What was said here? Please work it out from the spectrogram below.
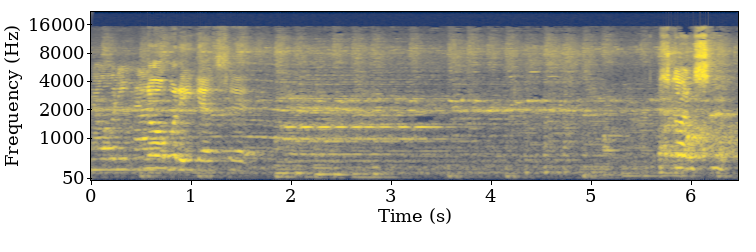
Nobody. Nobody gets it. Just going slow. So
